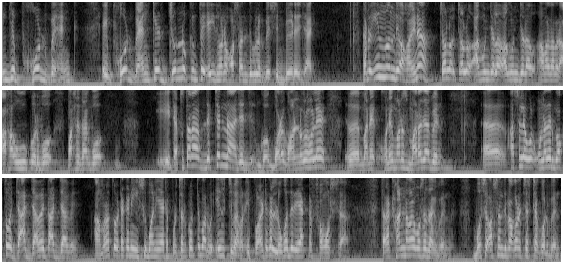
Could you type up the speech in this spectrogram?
এই যে ভোট ব্যাংক, এই ভোট ব্যাংকের জন্য কিন্তু এই ধরনের অশান্তিগুলো বেশি বেড়ে যায়। কারণ ইন্ধন দেওয়া হয় না? চলো চলো, আগুন জ্বালাও আগুন জ্বালাও, আমরা তারপরে আহা উহু করব, পাশে থাকব। এটা তো তারা দেখছেন না যে বড় গণ্ডগোল হলে মানে অনেক মানুষ মারা যাবেন। আসলে ওনাদের বক্তব্য যার যাবে, তার যাবে। আমরা তো এটাকে নিয়ে ইস্যু বানিয়ে একটা প্রচার করতে পারব। এই হচ্ছে ব্যাপার, এই পলিটিক্যাল লোকেদের একটা সমস্যা। তারা ঠান্ডা হয়ে বসে থাকবেন, বসে অশান্তি পাকানোর চেষ্টা করবেন,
